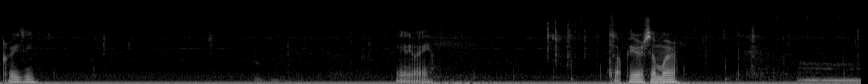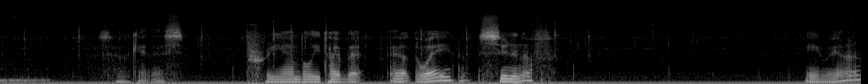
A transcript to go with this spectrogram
Crazy. Anyway. It's up here somewhere. So get this preamble type bit out of the way soon enough. Here we are.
